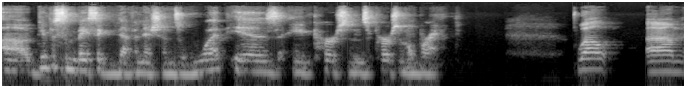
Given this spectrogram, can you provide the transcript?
Uh, give us some basic definitions. What is a person's personal brand? Well, um,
